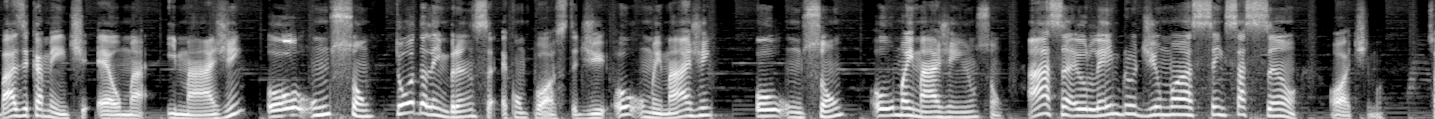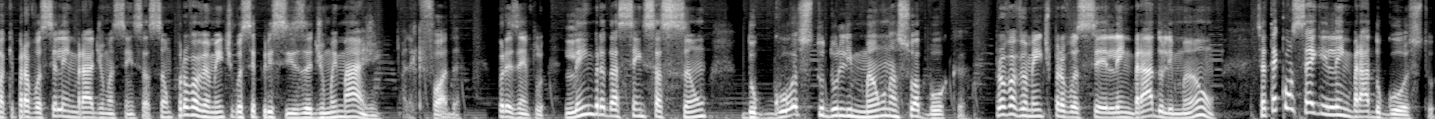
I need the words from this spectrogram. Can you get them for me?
basicamente é uma imagem ou um som. Toda lembrança é composta de ou uma imagem ou um som ou uma imagem e um som. Ah, Sam, eu lembro de uma sensação. Ótimo. Só que para você lembrar de uma sensação, provavelmente você precisa de uma imagem. Olha que foda. Por exemplo, lembra da sensação do gosto do limão na sua boca. Provavelmente para você lembrar do limão, você até consegue lembrar do gosto,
